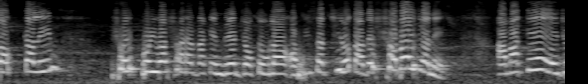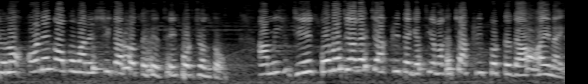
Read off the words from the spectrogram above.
তৎকালীন পরিবার সহায়তা কেন্দ্রের যতগুলা অফিসার ছিল তাদের সবাই জানে আমাকে এই জন্য অনেক অপমানের শিকার হতে হয়েছে এই পর্যন্ত। আমি যে কোনো জায়গায় চাকরিতে গেছি আমাকে চাকরি করতে দেওয়া হয় নাই।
